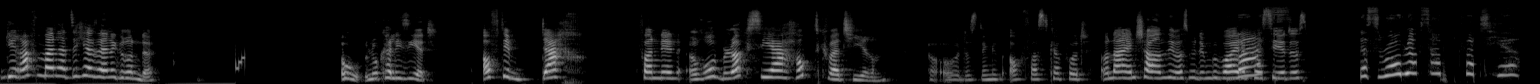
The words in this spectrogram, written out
Giraffenmann hat sicher seine Gründe. Oh, lokalisiert. Auf dem Dach von den Robloxia Hauptquartieren. Oh, oh, das Ding ist auch fast kaputt. Oh nein, schauen Sie, was mit dem Gebäude Was? passiert ist. Das Roblox-Hauptquartier.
